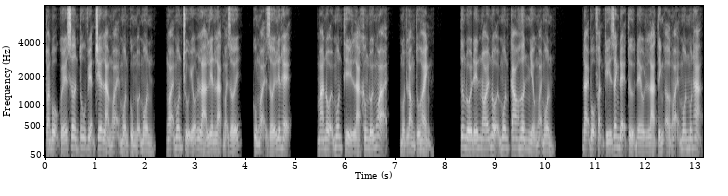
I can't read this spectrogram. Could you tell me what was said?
toàn bộ quế sơn tu viện chia làm ngoại môn cùng nội môn, ngoại môn chủ yếu là liên lạc ngoại giới, cùng ngoại giới liên hệ. Mà nội môn thì là không đối ngoại, một lòng tu hành. Tương đối đến nói nội môn cao hơn nhiều ngoại môn đại bộ phận ký danh đệ tử đều là tính ở ngoại môn môn hạ,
